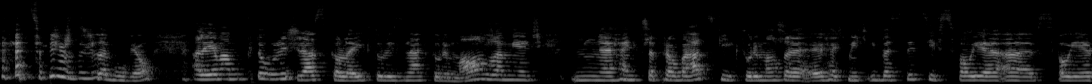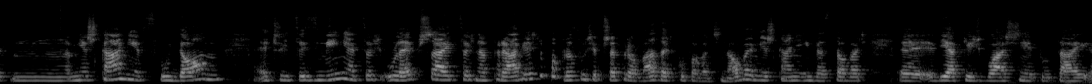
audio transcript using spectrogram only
coś już źle mówią, ale ja mam któryś raz z kolei, któryś znak, który może mieć mm, chęć przeprowadzki, który może e, chęć mieć inwestycji w swoje, e, w swoje mm, mieszkanie, w swój dom, e, czyli coś zmieniać, coś ulepszać, coś naprawiać, lub po prostu się przeprowadzać, kupować nowe mieszkanie, inwestować w jakieś właśnie tutaj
